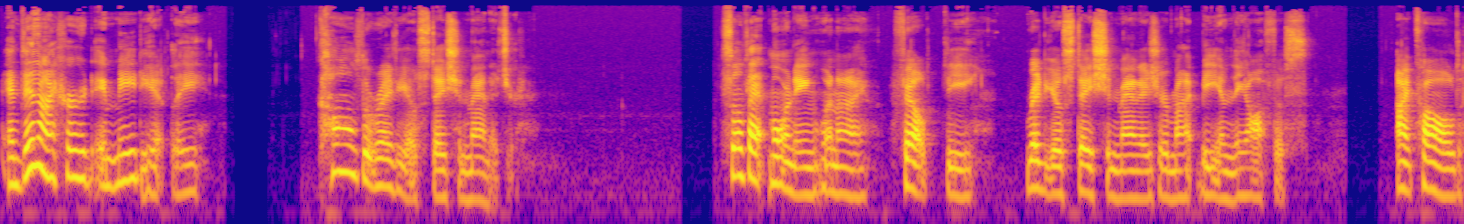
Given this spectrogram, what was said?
And then I heard immediately call the radio station manager. So that morning, when I felt the radio station manager might be in the office, I called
